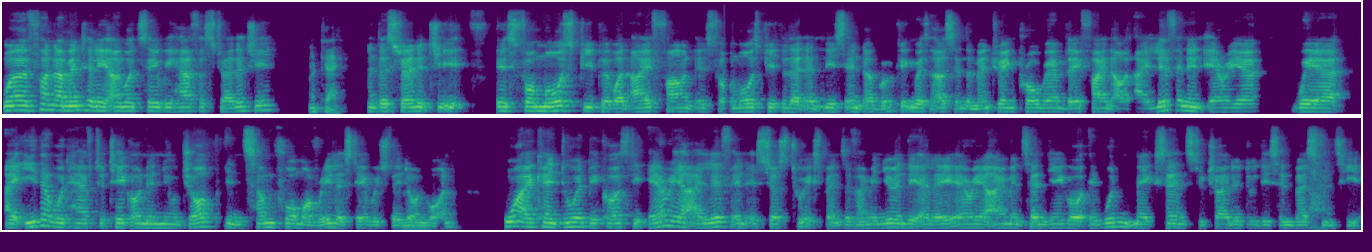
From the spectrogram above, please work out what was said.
Well, fundamentally, I would say we have a strategy. Okay. And the strategy is for most people, what I found is for most people that at least end up working with us in the mentoring program, they find out I live in an area where I either would have to take on a new job in some form of real estate, which they mm. don't want, or I can't do it because the area I live in is just too expensive. I mean, you're in the LA area, I'm in San Diego. It wouldn't make sense to try to do these investments here.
